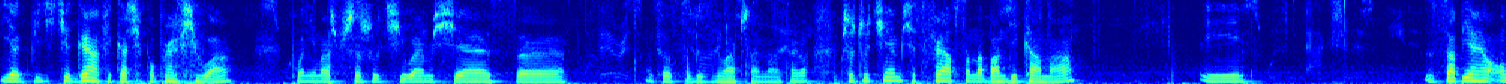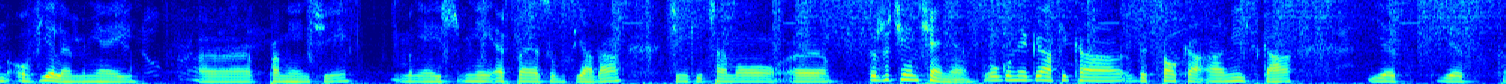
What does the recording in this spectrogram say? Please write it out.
jak widzicie, grafika się poprawiła, ponieważ przerzuciłem się z... Co sobie zaznaczę na tego? Przerzuciłem się z Frapsa na Bandicama i zabiera on o wiele mniej e, pamięci, mniej, mniej FPS-ów zjada, dzięki czemu e, dorzuciłem cienie. Ogólnie grafika wysoka, a niska jest, jest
